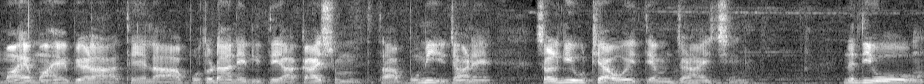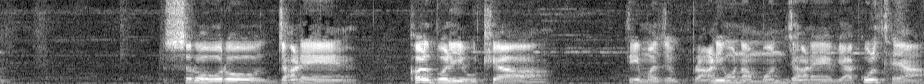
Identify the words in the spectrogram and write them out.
માહે માહે ભેળા થયેલા આ ભૂતડાને લીધે આકાશ તથા ભૂમિ જાણે સળગી ઉઠ્યા હોય તેમ જણાય છે. નદીઓ, સરોવરો જાણે ખળભળી ઉઠ્યા. તેમજ પ્રાણીઓના મન જાણે વ્યાકુળ થયા.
